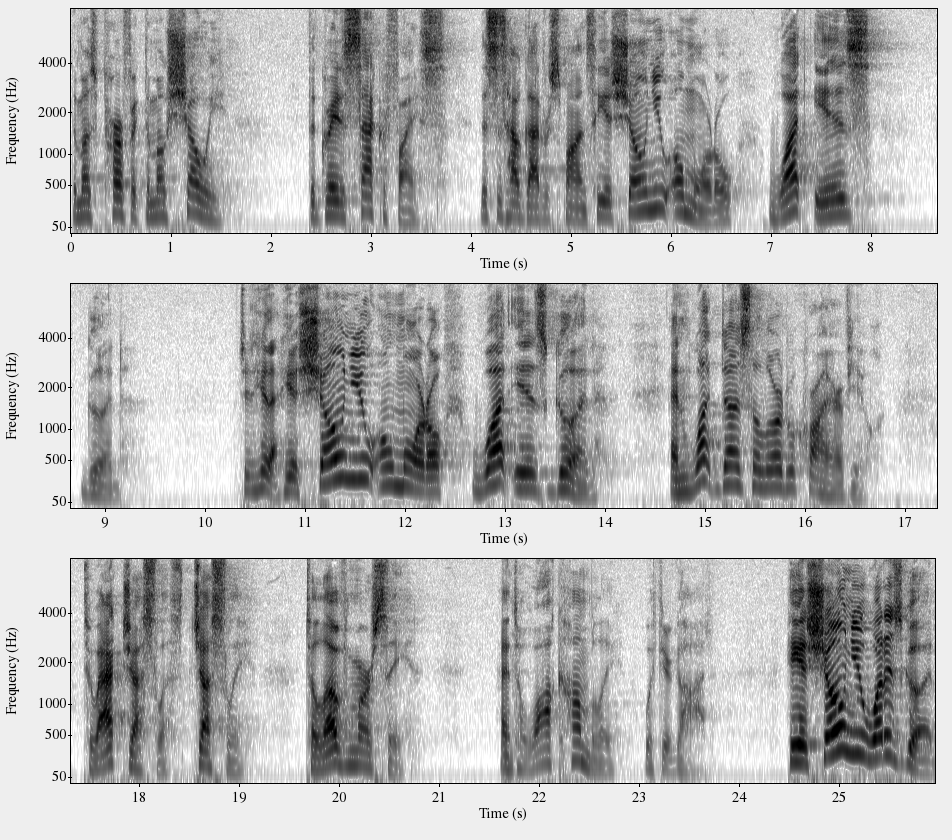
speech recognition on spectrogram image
the most perfect, the most showy? the greatest sacrifice. This is how God responds He has shown you, O mortal, what is good. Did you hear that? He has shown you, O mortal, what is good. And what does the Lord require of you? To act justly, justly, to love mercy, and to walk humbly with your God. He has shown you what is good,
